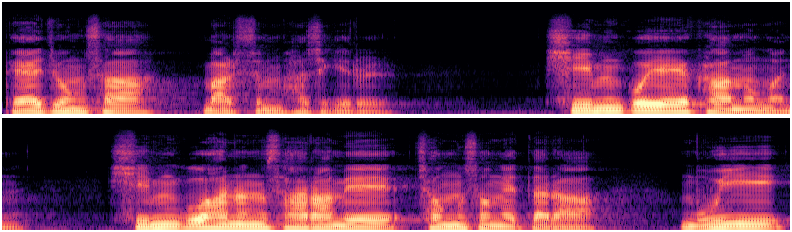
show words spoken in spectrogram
대종사 말씀하시기를 심고의 감흥은 심구하는 사람의 정성에 따라 무의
